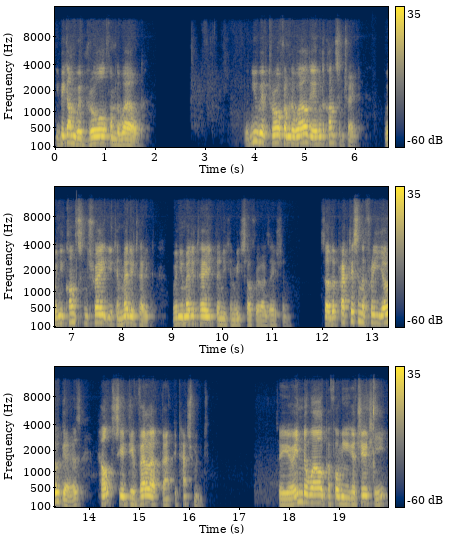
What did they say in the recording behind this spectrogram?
you become withdrawal from the world. When you withdraw from the world, you're able to concentrate. When you concentrate, you can meditate. When you meditate, then you can reach self-realization. So the practice in the three yogas helps you develop that detachment. So you're in the world performing your duty,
